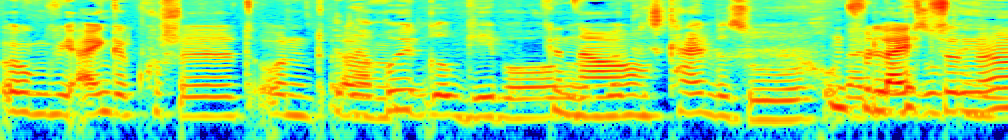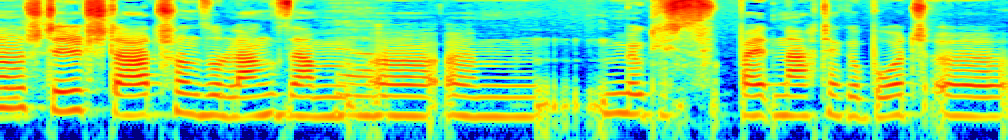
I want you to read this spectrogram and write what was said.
irgendwie eingekuschelt und, in einer ähm, ruhigen Umgebung. genau. Möglichst kein Besuch. und vielleicht so Besuch ne. Stillstart schon so langsam, Ja. äh, ähm, möglichst bald nach der Geburt äh,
